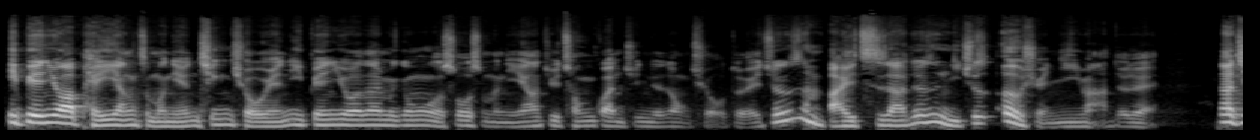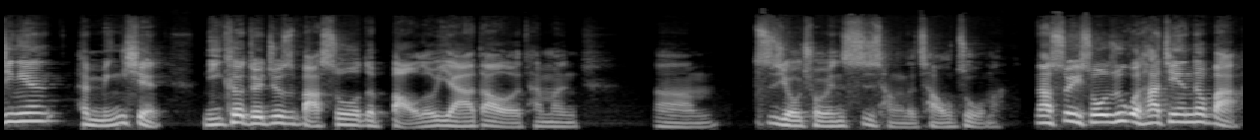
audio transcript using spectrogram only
一边又要培养什么年轻球员，一边又在那边跟我说什么你要去冲冠军的这种球队，就是很白痴啊！就是你就是二选一嘛，对不对？那今天很明显，尼克队就是把所有的宝都压到了他们，嗯。自由球员市场的操作嘛，那所以说，如果他今天都把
